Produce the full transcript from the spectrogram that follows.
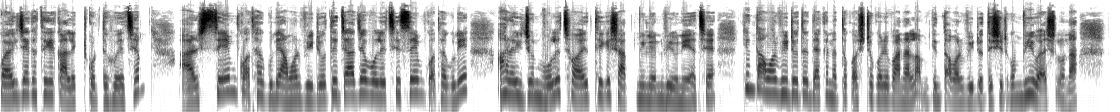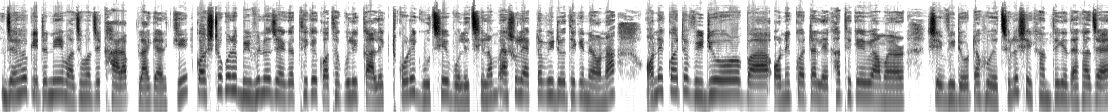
কয়েক জায়গা থেকে কালেক্ট করতে হয়েছে। আর সেম কথাগুলি, আমার ভিডিওতে যা যা বলেছি সেম কথাগুলি আরেকজন বলে ছয় থেকে সাত মিলিয়ন ভিউ নিয়েছে। কিন্তু আমার ভিডিওতে দেখেন, এত কষ্ট করে বানালাম, কিন্তু আমার ভিডিওতে সেরকম ভিউ আসলো না। যাই হোক, এটা নিয়ে মাঝে মাঝে খারাপ লাগে আর কি। কষ্ট করে বিভিন্ন জায়গা থেকে কথাগুলি কালেক্ট করে গুছিয়ে বলেছিলাম। আসলে একটা ভিডিও থেকে নেওয়া না। অনেক কয়টা ভিডিও বা অনেক কয়টা লেখা থেকে আমার সেই ভিডিওটা হয়েছিল, সেখান থেকে দেখা যায়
